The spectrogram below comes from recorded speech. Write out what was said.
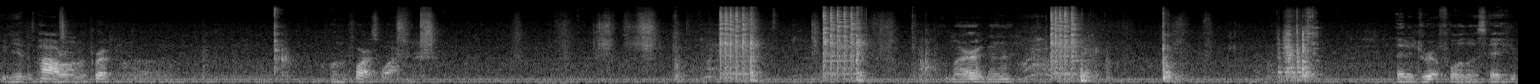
You can hit the power on the pressure parts washer. My gun. Let it drip for a little second.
